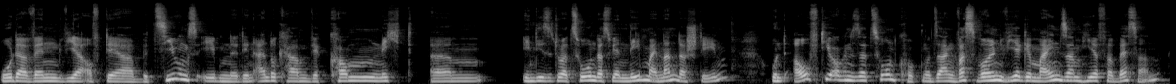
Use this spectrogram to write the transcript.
oder wenn wir auf der Beziehungsebene den Eindruck haben, wir kommen nicht ähm, in die Situation, dass wir nebeneinander stehen und auf die Organisation gucken und sagen, was wollen wir gemeinsam hier verbessern,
